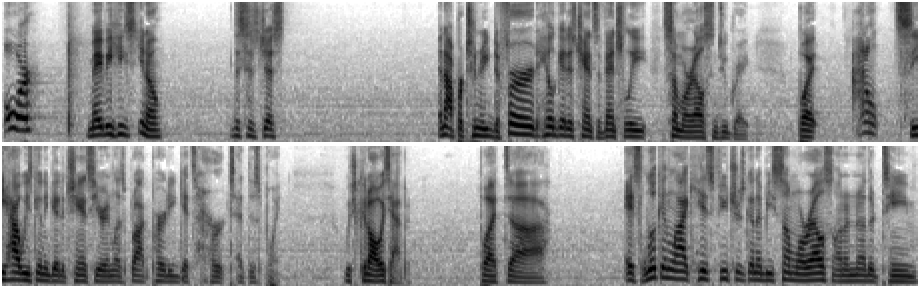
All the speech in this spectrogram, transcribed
or maybe he's you know, this is just an opportunity deferred. He'll get his chance eventually somewhere else and do great. But I don't see how he's going to get a chance here unless Brock Purdy gets hurt at this point, which could always happen. But uh, it's looking like his future is going to be somewhere else on another team.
